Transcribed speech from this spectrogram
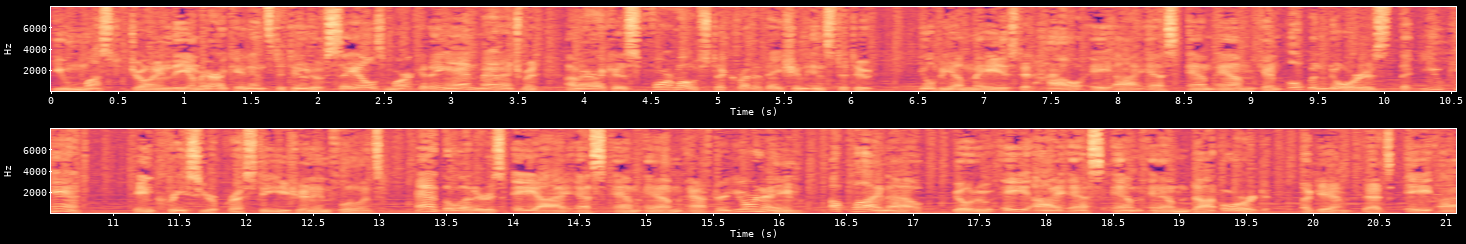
you must join the American Institute of Sales, Marketing, and Management, America's foremost accreditation institute. You'll be amazed at how AISMM can open doors that you can't. Increase your prestige and influence. Add the letters AISMM after your name. Apply now. Go to AISMM.org. Again, that's AISMM.org.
